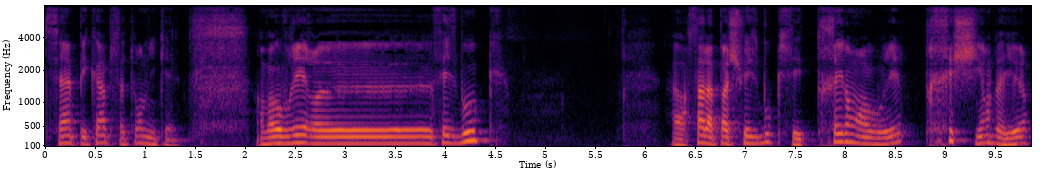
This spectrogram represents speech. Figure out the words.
c'est impeccable, ça tourne nickel. On va ouvrir euh, Facebook. Alors ça, la page Facebook, c'est très long à ouvrir, très chiant d'ailleurs.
